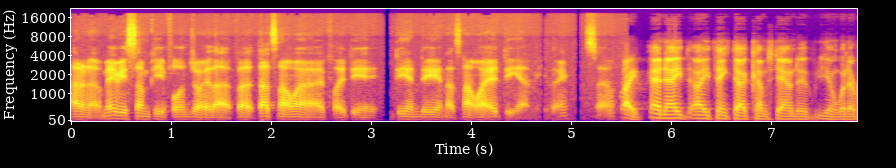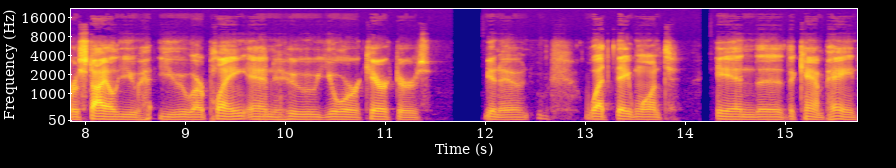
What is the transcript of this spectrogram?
I don't know. Maybe some people enjoy that, but that's not why I play D and D, and that's not why I DM either. So Right, and I I think that comes down to you know whatever style you you are playing and who your characters, you know, what they want in the the campaign.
